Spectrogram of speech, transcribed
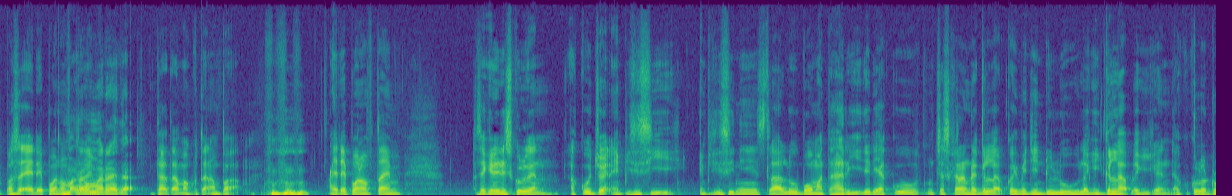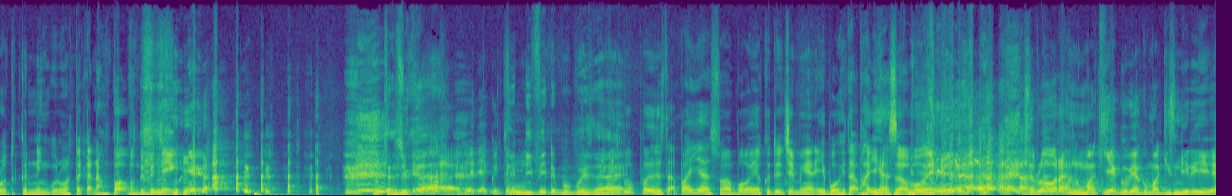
Pasal at that point of mak kau time. marah tak Tak tak mak aku tak nampak At that point of time Secondary school kan. Aku join NPCC NPCC ni selalu bawah matahari. Jadi aku Macam sekarang dah gelap. Kau imagine dulu Lagi gelap lagi kan. Aku kalau draw tu kening pun Orang takkan nampak pun tu kening Betul juga. Ah, Jadi aku macam kan defeat the purpose Defeat the purpose. Tak payah semua boy. Aku tengok macam kan Eh boy tak payah semua boy. Sebelum orang maki aku Biar aku maki sendiri.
